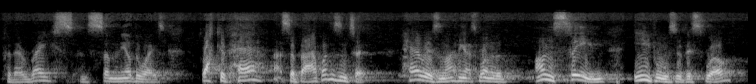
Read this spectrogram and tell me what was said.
for their race and so many other ways. Lack of hair, that's a bad one, isn't it? Hairism, I think that's one of the unseen evils of this world.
